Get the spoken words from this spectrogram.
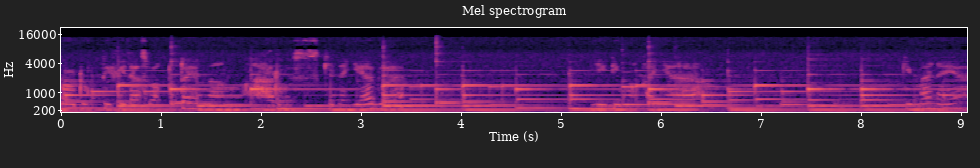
Produktivitas waktu tuh emang harus kita jaga. Jadi makanya gimana ya?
